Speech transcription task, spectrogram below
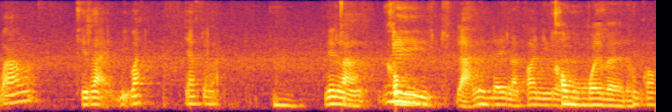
báo thì lại bị bắt giam trở lại nên là đi đã lên đây là coi như Không quay về được. không có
